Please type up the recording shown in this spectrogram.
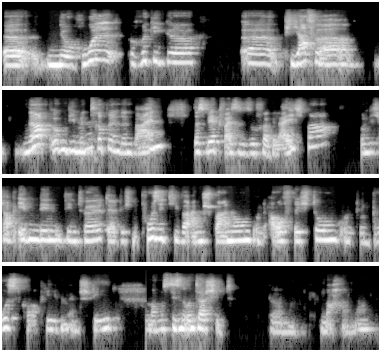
äh, eine hohlrückige äh, Piaffe, ne, irgendwie mit mhm. trippelnden Beinen. Das wäre quasi so vergleichbar. Und ich habe eben den, den Tölt, der durch eine positive Anspannung und Aufrichtung und, und Brustkorbheben entsteht. Man muss diesen Unterschied ähm, machen. Ne?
